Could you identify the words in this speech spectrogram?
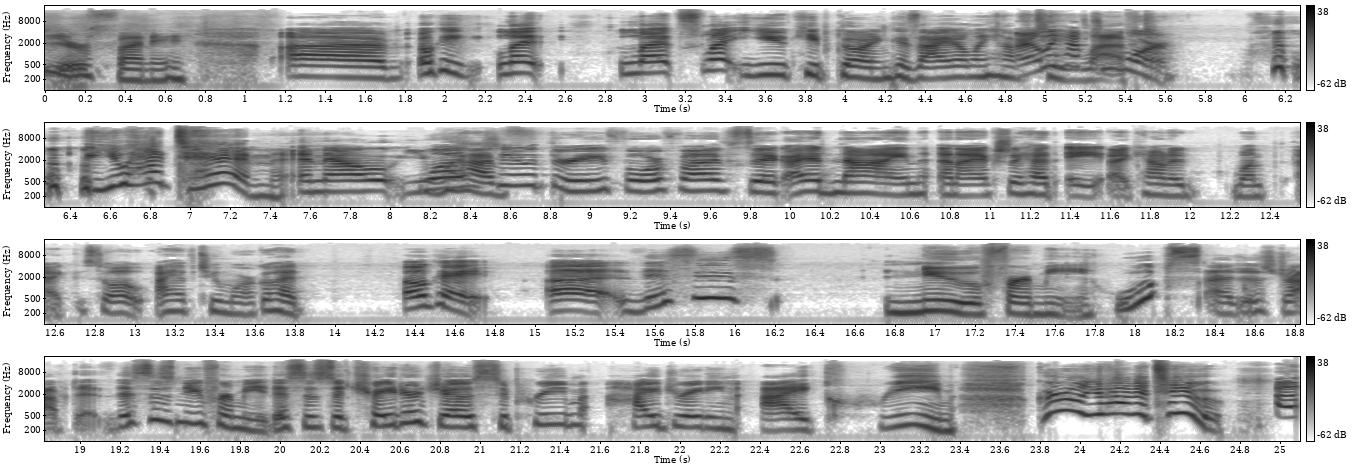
You're funny. Um, okay, let let's let you keep going because I only have I only have left. two more. You had ten, and now you One, have. two, three, four, five, six. I had nine, and I actually had eight. I counted one. I, so I have two more. Go ahead. Okay, uh, this is new for me. Whoops, I just dropped it. This is new for me. This is the Trader Joe's Supreme Hydrating Eye Cream. Girl, you have it too. I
